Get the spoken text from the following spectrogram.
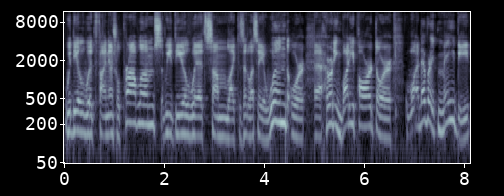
We deal with financial problems. We deal with some like, let's say a wound or a hurting body part or whatever it may be.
